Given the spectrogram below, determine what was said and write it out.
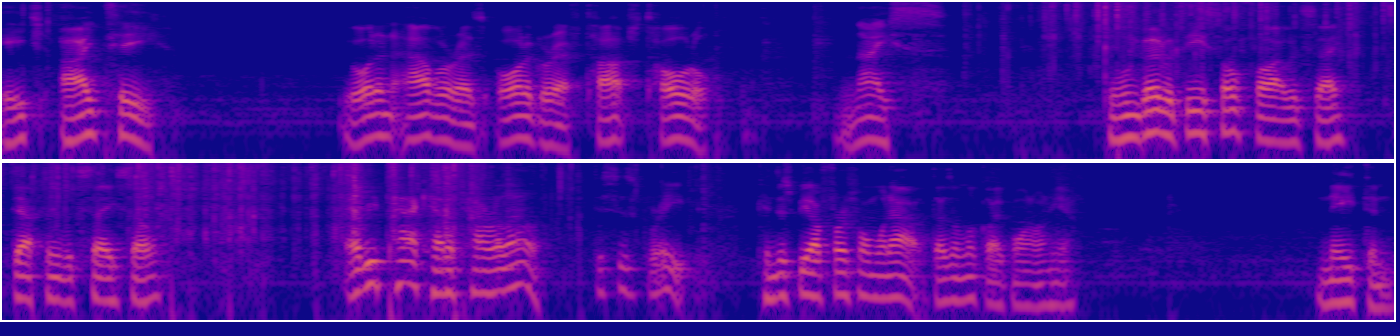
H-I-T. Yordan Alvarez autograph. Topps Total. Nice. Doing good with these so far, I would say. Definitely would say so. Every pack had a parallel. This is great. Can this be our first one without? Doesn't look like one on here. Nathan.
